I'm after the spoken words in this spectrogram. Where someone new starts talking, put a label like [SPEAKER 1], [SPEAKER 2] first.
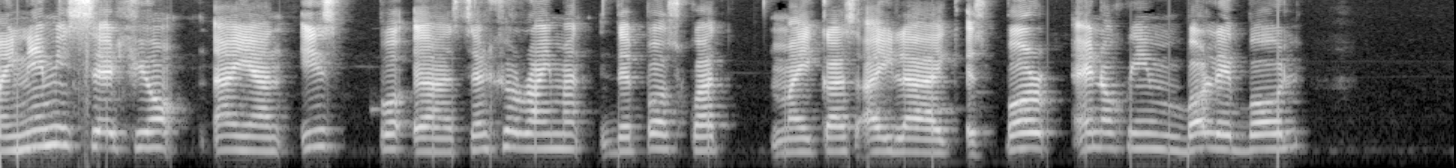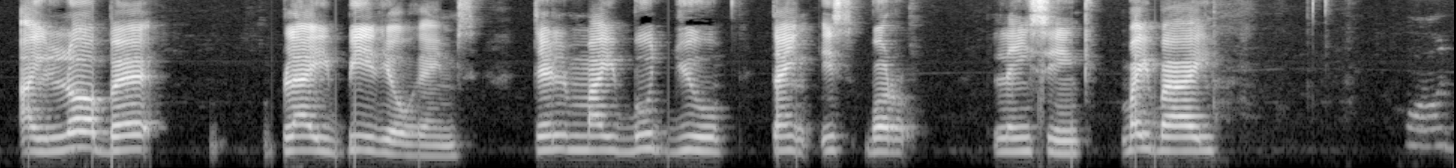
[SPEAKER 1] My name is Sergio. I am is uh, Sergio Rayman the postquad. My class. I like sport, anything, volleyball. I love it, play video games. Tell my boot you time is for lazy. Bye bye.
